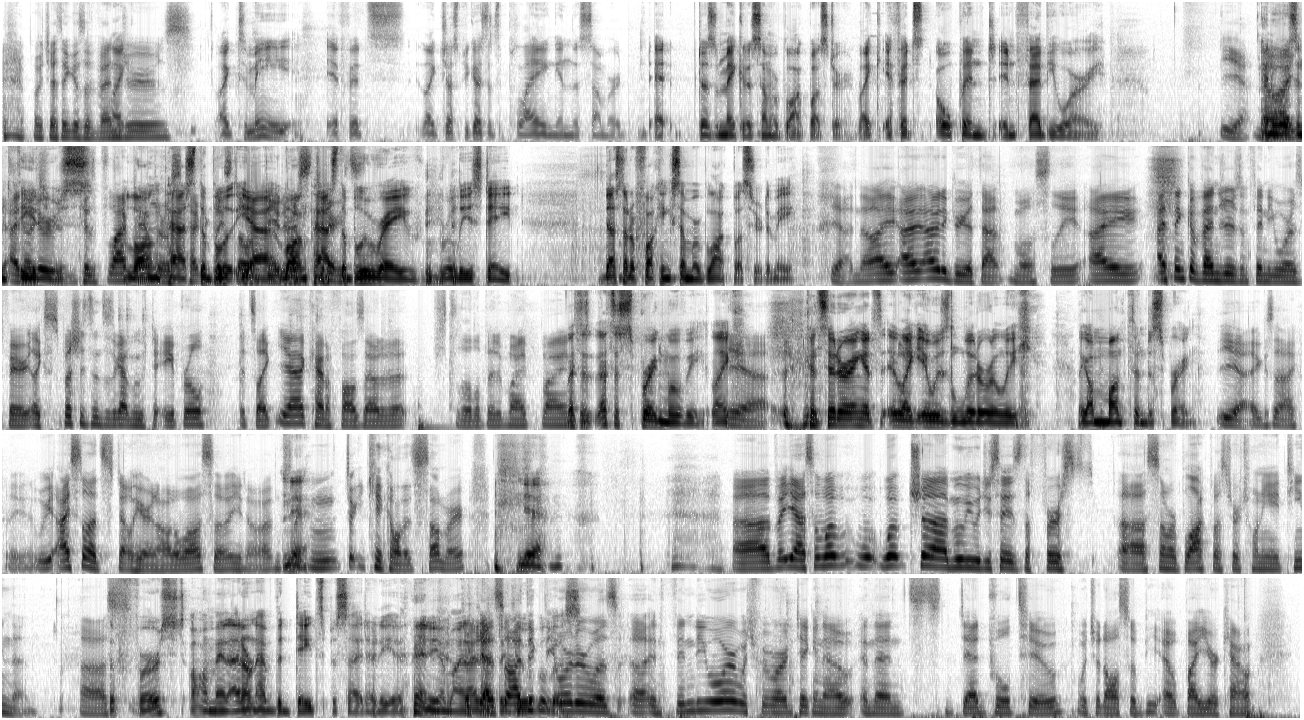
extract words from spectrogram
which I think is Avengers. Like to me, if it's like just because it's playing in the summer, it doesn't make it a summer blockbuster. Like if it's opened in February yeah. and no, was I- in I know what you mean, theaters long past the blue yeah long past the Blu-ray release date. That's not a fucking summer blockbuster to me. Yeah, no, I, I, I would agree with that mostly. I I think Avengers Infinity War is very like especially since it got moved to April. It's like yeah, it kind of falls out of it just a little bit in my mind. That's a, that's a spring movie. Like yeah, considering it's like it was literally like a month into spring. yeah, exactly. We I still had snow here in Ottawa, so you know I'm just Yeah. like mm, you can't call this summer. Yeah. Uh, but yeah, so what what which uh, movie would you say is the first uh, summer blockbuster of 2018 then? Uh, The first, oh man, I don't have the dates beside any any of mine. I'd Okay, have to so I think the this. order was uh, Infinity War, which we've already taken out, and then Deadpool 2, which would also be out by your count,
